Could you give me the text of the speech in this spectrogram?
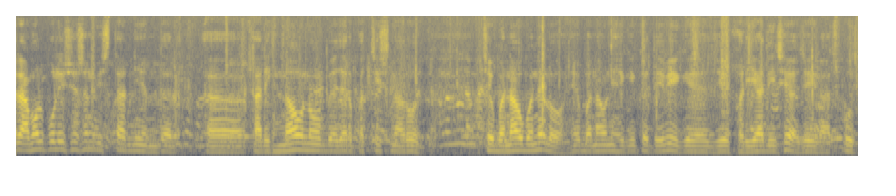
રામોલ પોલીસ સ્ટેશન વિસ્તારની અંદર તારીખ નવ નવ બે હજાર પચીસના રોજ જે બનાવ બનેલો, એ બનાવની હકીકત એવી કે જે ફરિયાદી છે અજય રાજપૂત,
